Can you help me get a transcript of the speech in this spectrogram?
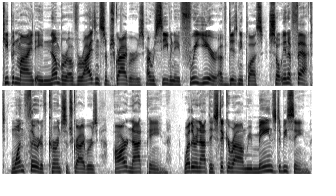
Keep in mind, a number of Verizon subscribers are receiving a free year of Disney Plus, so in effect, one third of current subscribers are not paying. Whether or not they stick around remains to be seen.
